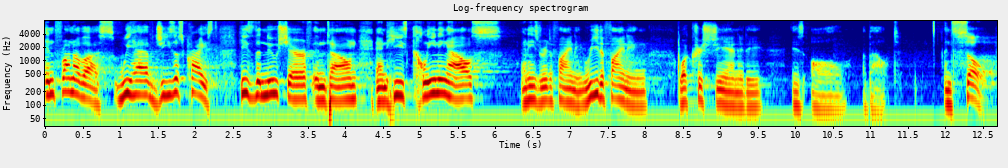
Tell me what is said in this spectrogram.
in front of us. We have Jesus Christ. He's the new sheriff in town, and he's cleaning house, and he's redefining, redefining what Christianity is all about. And so,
